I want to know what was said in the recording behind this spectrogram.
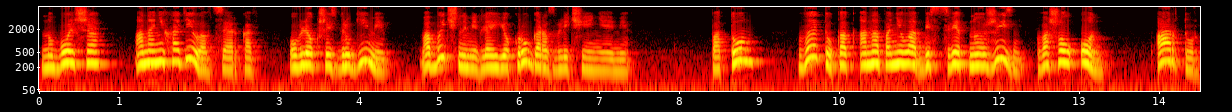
Но больше она не ходила в церковь, увлекшись другими, обычными для ее круга развлечениями. Потом в эту, как она поняла, бесцветную жизнь вошел он, Артур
